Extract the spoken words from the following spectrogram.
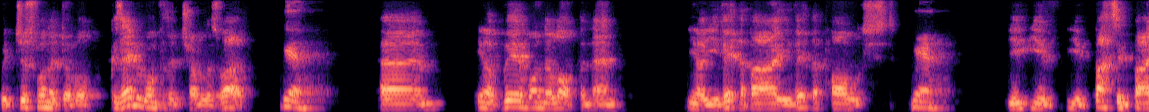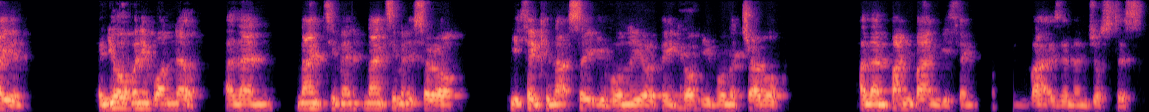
we'd just won a double because everyone for the trouble as well. Yeah. Um, you know, we're one nil up, and then you know you've hit the bar, you've hit the post. Yeah. You, you've you've battered Bayern, and you're winning one 0 and then 90, min- 90 minutes are up. You're thinking that's it. You've won the European. Cup. You've won the treble, and then bang bang, you think that is an injustice.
